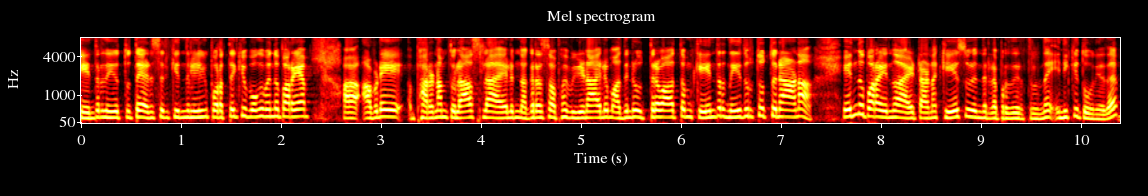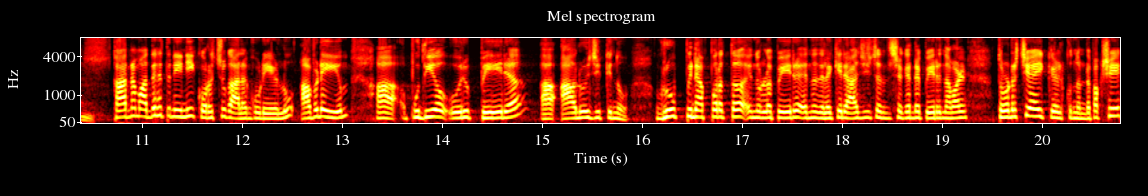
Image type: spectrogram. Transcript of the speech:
കേന്ദ്ര നേതൃത്വത്തെ അനുസരിക്കുന്നില്ലെങ്കിൽ പുറത്തേക്ക് പോകുമെന്ന് പറയാം. അവിടെ ഭരണം തുലാസിലായാലും നഗരസഭ വീണാലും അതിന്റെ ഉത്തരവാദിത്വം കേന്ദ്ര നേതൃത്വത്തിനാണ് എന്ന് പറയുന്നതായിട്ടാണ് കെ സുരേന്ദ്രന്റെ പ്രതിനിധത്തിൽ നിന്ന് എനിക്ക് തോന്നിയത്. കാരണം അദ്ദേഹത്തിന് ഇനി കുറച്ചു കാലം കൂടിയേ ഉള്ളൂ അവിടെയും പുതിയ ഒരു പേര് ആലോചിക്കുന്നു. ഗ്രൂപ്പിനപ്പുറത്ത് എന്നുള്ള പേര് എന്ന നിലയ്ക്ക് രാജീവ് ചന്ദ്രശേഖരന്റെ പേര് നമ്മൾ തുടർച്ചയായി കേൾക്കുന്നുണ്ട്. പക്ഷേ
